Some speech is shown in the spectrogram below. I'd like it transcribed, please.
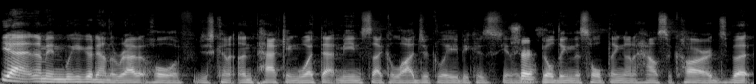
Yeah, and I mean, we could go down the rabbit hole of just kind of unpacking what that means psychologically, because you know sure. you're building this whole thing on a house of cards. But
